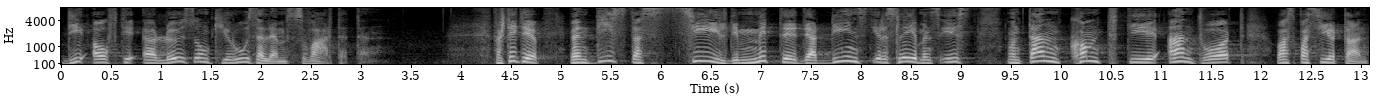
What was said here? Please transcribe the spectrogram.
die auf die Erlösung Jerusalems warteten. Versteht ihr, wenn dies das Ziel, die Mitte, der Dienst ihres Lebens ist und dann kommt die Antwort, was passiert dann?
